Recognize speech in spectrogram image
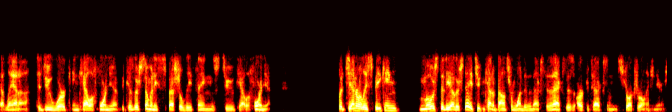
Atlanta to do work in California because there's so many specialty things to California. But generally speaking, most of the other states, you can kind of bounce from one to the next to the next as architects and structural engineers.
